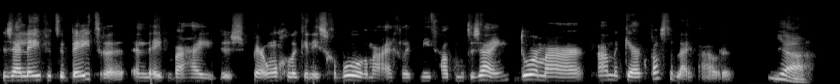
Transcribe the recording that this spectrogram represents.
zijn leven te beteren. Een leven waar hij dus per ongeluk in is geboren, maar eigenlijk niet had moeten zijn. Door maar aan de kerk vast te blijven houden. Ja,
